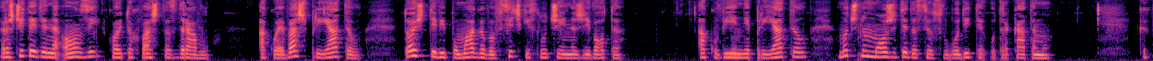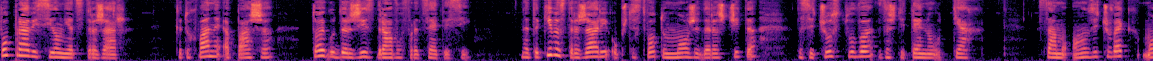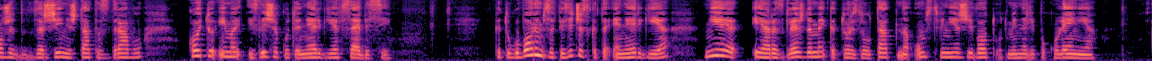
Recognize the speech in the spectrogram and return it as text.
Разчитайте на онзи, който хваща здраво. Ако е ваш приятел, той ще ви помага във всички случаи на живота. Ако ви е неприятел, мъчно можете да се освободите от ръката му. Какво прави силният стражар? Като хване апаша, той го държи здраво в ръцете си. На такива стражари обществото може да разчита да се чувствува защитено от тях. Само онзи човек може да държи нещата здраво, който има излишък от енергия в себе си. Като говорим за физическата енергия, ние я разглеждаме като резултат на умствения живот от минали поколения.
